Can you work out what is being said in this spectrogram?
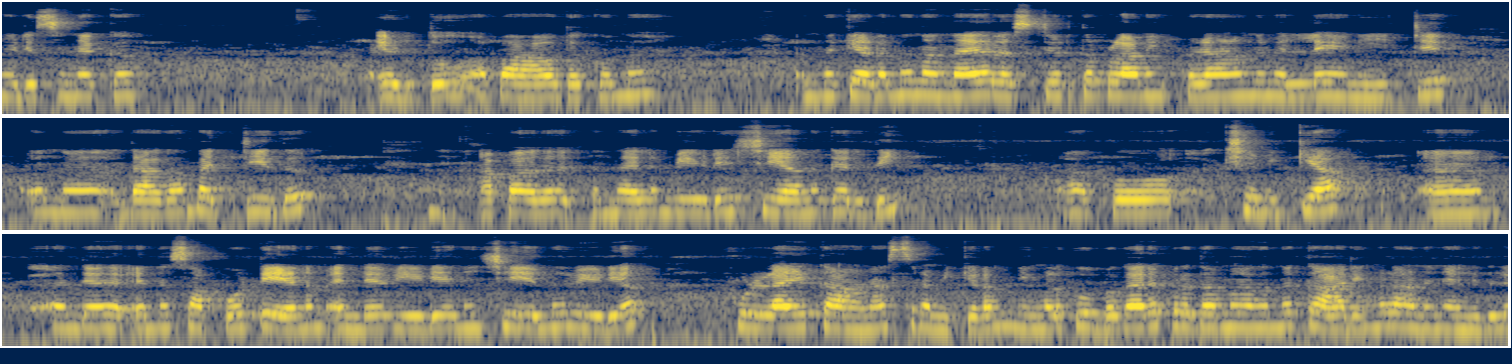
മെഡിസിനൊക്കെ എടുത്തു. അപ്പോൾ അതൊക്കെ ഒന്ന് ഒന്ന് കിടന്ന് നന്നായി റെസ്റ്റ് എടുത്തപ്പോഴാണ് ഇപ്പോഴാണ് ഒന്ന് മെല്ലെ എണീറ്റ് ഒന്ന് ഇതാകാൻ പറ്റിയത്. അപ്പോൾ അത് എന്തായാലും വീഡിയോ ചെയ്യാമെന്ന് കരുതി. അപ്പോൾ ക്ഷമിക്കുക എന്റെ എന്നെ സപ്പോർട്ട് ചെയ്യണം. എന്റെ വീഡിയോ ഞാൻ ചെയ്യുന്ന വീഡിയോ ഫുള്ളായി കാണാൻ ശ്രമിക്കണം. നിങ്ങൾക്ക് ഉപകാരപ്രദമാകുന്ന കാര്യങ്ങളാണ് ഞാനിതിൽ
